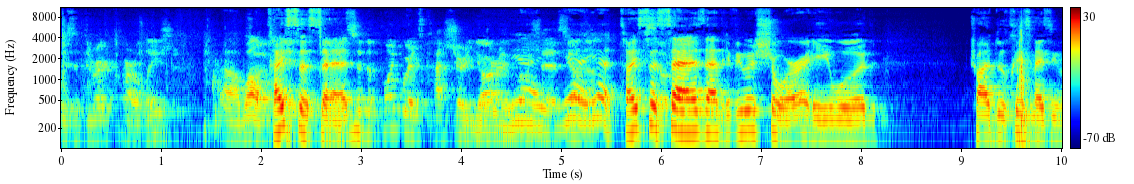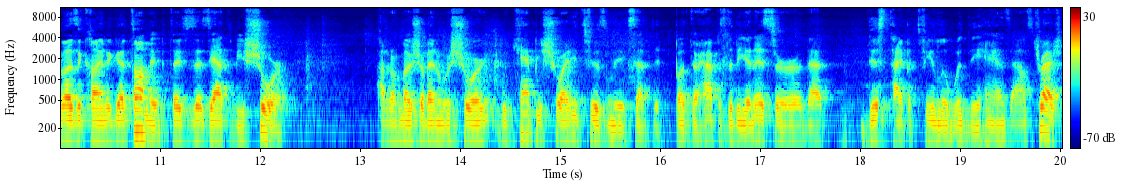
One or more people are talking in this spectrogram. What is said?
there's a direct correlation. Uh, well, So Taisa said. to the point where it's kasher yorim Yeah, Moshe yeah, yeah. Taisa So- says that if he was sure, he would try to do chis mason as a kind of get tummy. But Taisa says you have to be sure. I don't know if Moshe Rabbeinu was sure. We can't be sure any tefillah is going to be accepted. But there happens to be an isser that this type of tefillah with the hands outstretched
